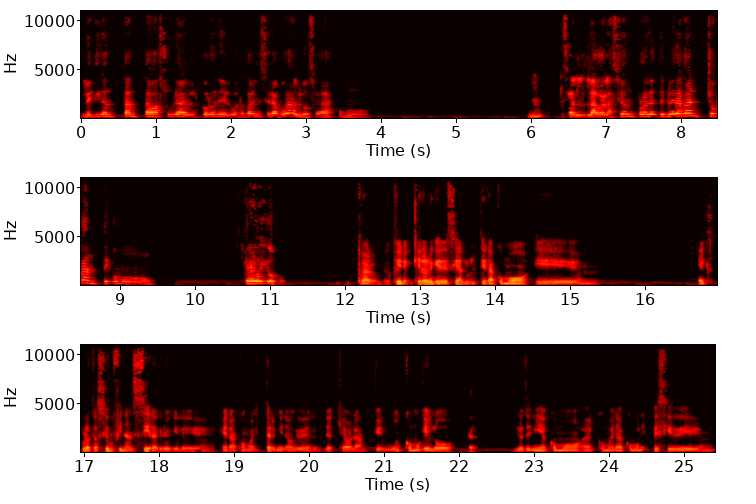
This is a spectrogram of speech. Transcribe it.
le tiran tanta basura al coronel, bueno, también será por algo, o sea, es como... Mm. O sea, la relación probablemente no era tan chocante como creo yo. Claro, que, era lo que decía era como eh, explotación financiera, creo que le, era como el término del, que hablaba, que como que lo, lo tenía como, a ver cómo era, como una especie de...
